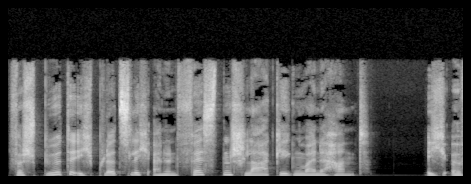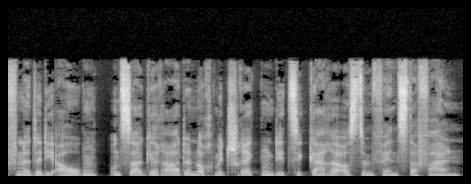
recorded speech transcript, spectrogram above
verspürte ich plötzlich einen festen Schlag gegen meine Hand. Ich öffnete die Augen und sah gerade noch mit Schrecken die Zigarre aus dem Fenster fallen.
